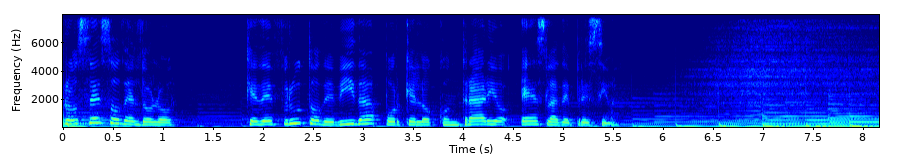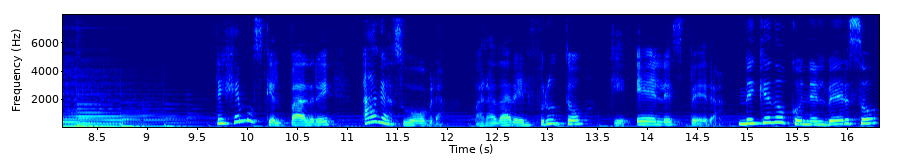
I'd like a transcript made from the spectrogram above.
Proceso del dolor, que dé fruto de vida porque lo contrario es la depresión. Dejemos que el Padre haga su obra para dar el fruto que Él espera. Me quedo con el verso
